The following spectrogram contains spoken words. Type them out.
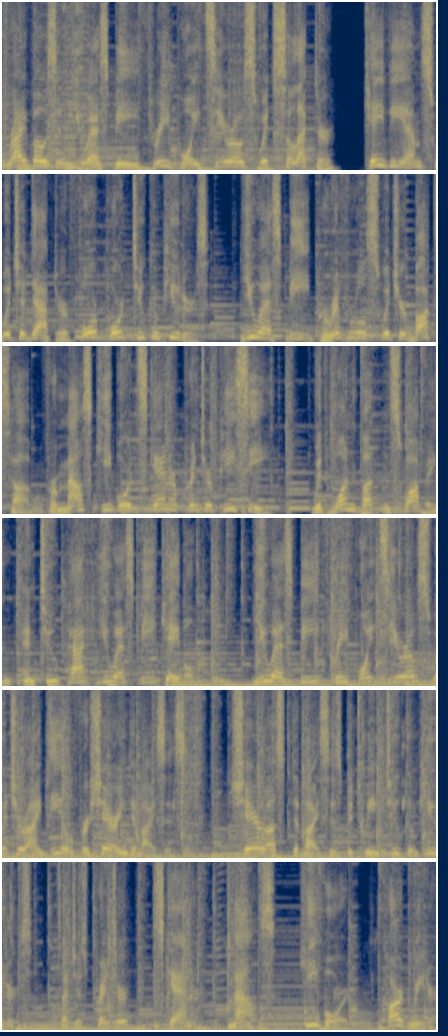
Rybozen USB 3.0 switch selector, KVM switch adapter 4-port 2 computers, USB peripheral switcher box hub for mouse keyboard scanner printer PC, with one button swapping and two-pack USB cable. USB 3.0 switcher ideal for sharing devices. Share US devices between two computers, such as printer, scanner, mouse, keyboard, card reader,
